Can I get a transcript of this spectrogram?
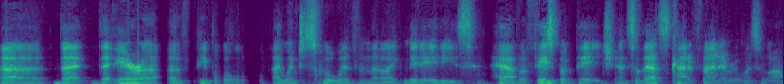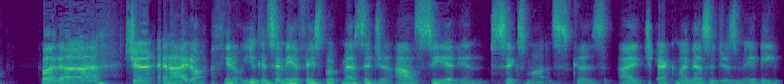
Uh, that the era of people I went to school with in the like mid '80s have a Facebook page, and so that's kind of fun every once in a while. But uh, Jen and I don't. You know, you can send me a Facebook message, and I'll see it in six months because I check my messages maybe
